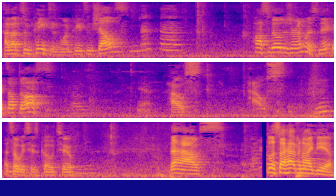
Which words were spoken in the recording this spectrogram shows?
How about some painting? You want to paint some shells? Okay. Possibilities are endless, Nick. It's up to us. Yeah. House. House. That's always his go-to. The house. Nicholas, I have an idea.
